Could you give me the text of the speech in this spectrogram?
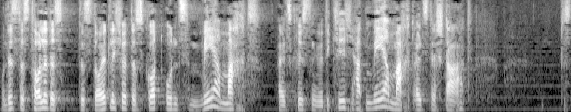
Und das ist das Tolle, dass das deutlich wird, dass Gott uns mehr Macht als Christen. Die Kirche hat mehr Macht als der Staat. Das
